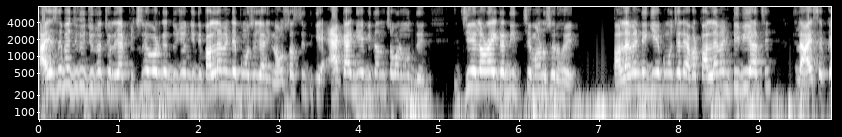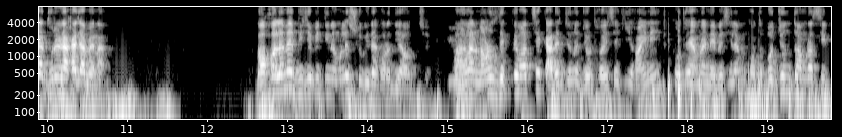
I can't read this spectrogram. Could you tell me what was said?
আইএসএফ যদি দুটো চলে যায়, পিছড়ে বর্গের দুজন যদি পার্লামেন্টে পৌঁছে যায়, নওশাদ সিদ্দিকী একা গিয়ে বিধানসভার মধ্যে যে লড়াইটা দিচ্ছে মানুষের হয়ে, পার্লামেন্টে গিয়ে পৌঁছালে আবার পার্লামেন্ট টিভি আছে, তাহলে আইএসএফকে আর ধরে রাখা যাবে না। বকলমে বিজেপি তৃণমূলের সুবিধা করে দেওয়া হচ্ছে। বাংলার মানুষ দেখতে পাচ্ছে কাদের জন্য জোট হয়েছে কি হয়নি কোথায় আমরা নেমেছিলাম কত পর্যন্ত আমরা সিট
